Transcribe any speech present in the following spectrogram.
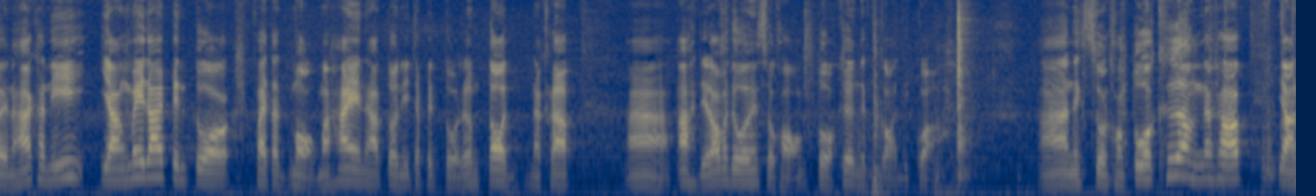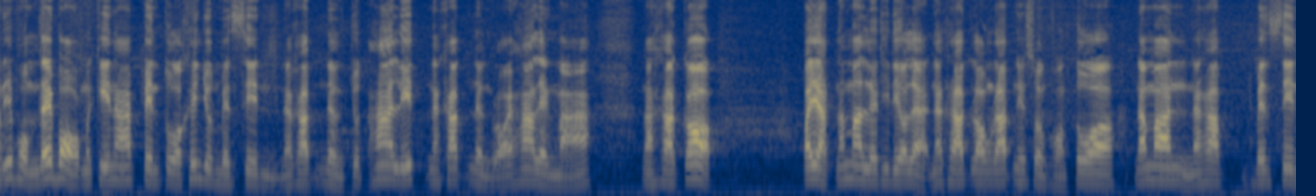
ยนะฮะคันนี้ยังไม่ได้เป็นตัวไฟตัดหมอกมาให้นะครับ ตัวนี้จะเป็นตัวเริ่มต้นนะครับอ่าอะเดี๋ยวเรามาดูในส่วนของตัวเครื่องกันก่อนดีกว่า อ่าในส่วนของตัวเครื่องนะครับ อย่างที่ผมได้บอกเมื่อกี้นะครับเป็นตัวเครื่องยนต์เบนซินนะครับ 1.5 ลิตรนะครับ 105 แรงม้านะครับ ก็ประหยัดน้ำมันเลยทีเดียวแหละนะครับ รองรับในส่วนของตัวน้ำมันนะครับเบนซิน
